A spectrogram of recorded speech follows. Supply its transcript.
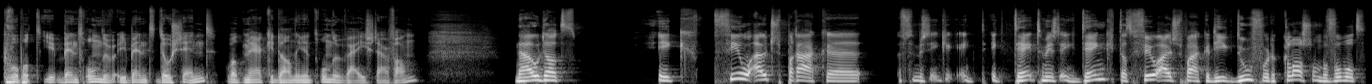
bijvoorbeeld, je bent, onder, je bent docent. Wat merk je dan in het onderwijs daarvan? Nou, dat ik veel uitspraken. Of tenminste, ik, ik, ik, denk, tenminste, ik denk dat veel uitspraken die ik doe voor de klas om bijvoorbeeld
